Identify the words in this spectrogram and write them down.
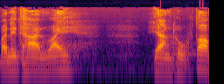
ปณิธานไว้อย่างถูกต้อง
